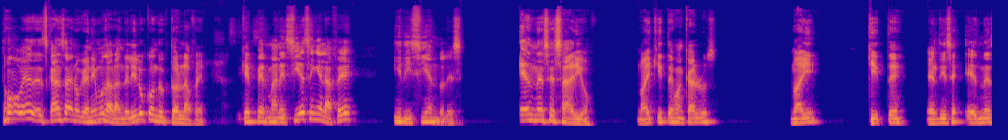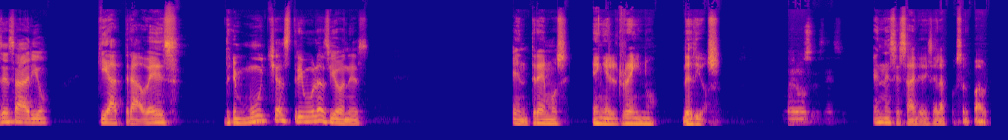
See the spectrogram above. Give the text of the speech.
Todo ve, descansa de lo que venimos hablando, el hilo conductor, la fe. Que permaneciesen en la fe y diciéndoles, es necesario, no hay quite, Juan Carlos, no hay quite. Él dice, es necesario que a través de muchas tribulaciones entremos en el reino de Dios. Poderoso es eso. Es necesario, dice el apóstol Pablo.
